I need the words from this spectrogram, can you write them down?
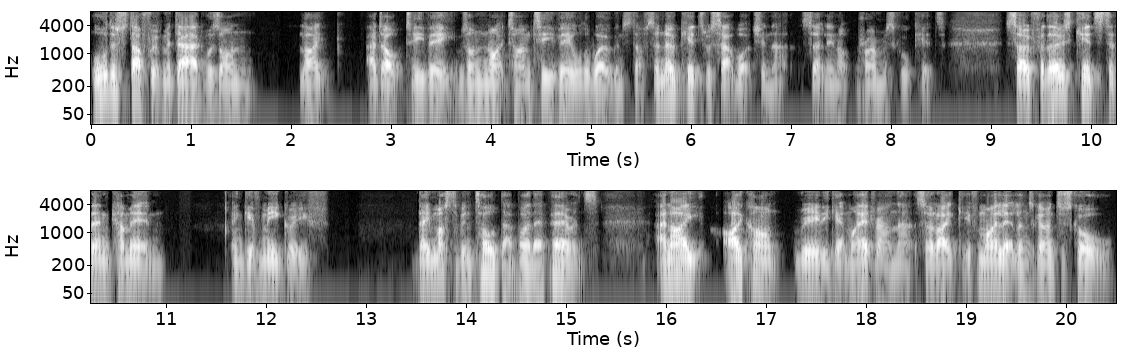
all the stuff with my dad was on like adult TV. It was on nighttime TV, all the Wogan stuff. So no kids were sat watching that. Certainly not primary school kids. So for those kids to then come in and give me grief, they must have been told that by their parents, and I I can't really get my head around that. So like if my little one's going to school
